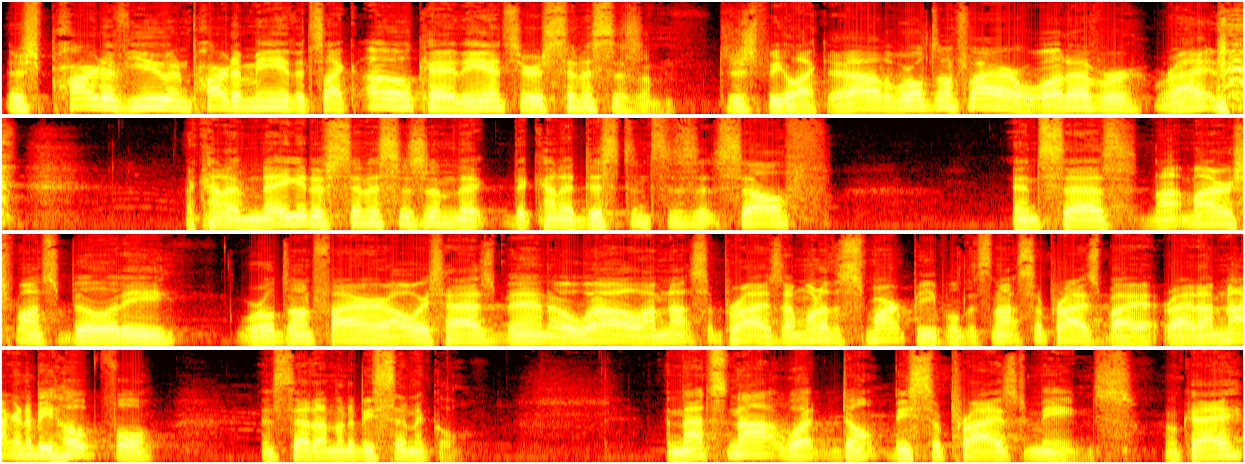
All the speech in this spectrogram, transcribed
there's part of you and part of me that's like, oh, okay, the answer is cynicism. Just be like, yeah, the world's on fire, whatever, right? a kind of negative cynicism that, that kind of distances itself and says, not my responsibility. World's on fire, always has been. Oh, well, I'm not surprised. I'm one of the smart people that's not surprised by it, right? I'm not going to be hopeful. Instead, I'm going to be cynical. And that's not what don't be surprised means, okay?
